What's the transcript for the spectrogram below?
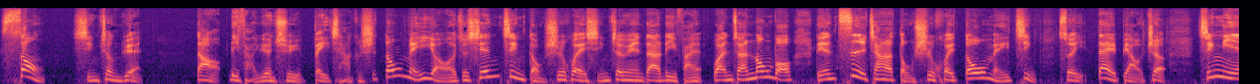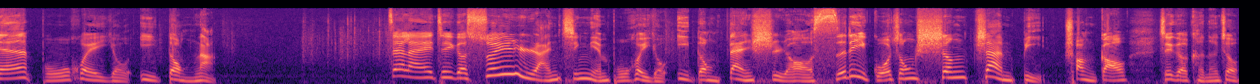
送行政院，到立法院去备查，可是都没有，就先进董事会、行政院到立法院完全弄不，连自家的董事会都没进，所以代表着今年不会有异动啦。再来，这个虽然今年不会有异动，但是哦，私立国中生占比创高，这个可能就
